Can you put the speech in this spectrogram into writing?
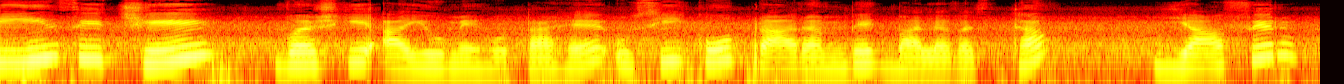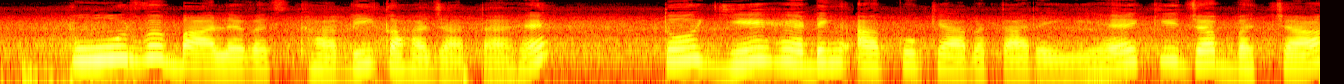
तीन से छः वर्ष की आयु में होता है, उसी को प्रारंभिक बाल्यावस्था या फिर पूर्व बाल्यावस्था भी कहा जाता है। तो ये हेडिंग आपको क्या बता रही है कि जब बच्चा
